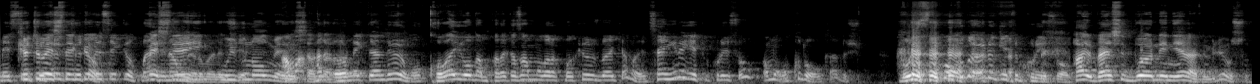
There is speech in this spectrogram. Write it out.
Meslek kötü, meslek, kötü yok. meslek yok. Ben Mesleğe inanmıyorum öyle bir uygun şeye. olmayan ama insanlar. hani var. örneklendiriyorum. O kolay yoldan para kazanma olarak bakıyoruz belki ama sen yine getir kuryesi ol ama oku da ol kardeşim. Lojistik oku da öyle getir kuryesi ol. Hayır ben şimdi bu örneği niye verdim biliyor musun?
